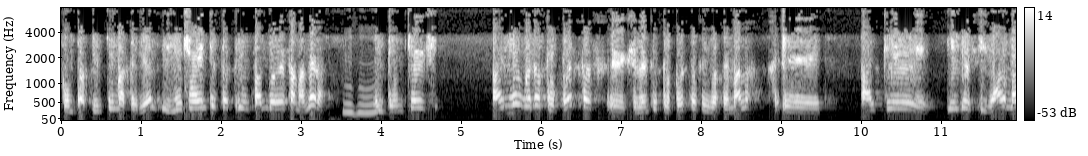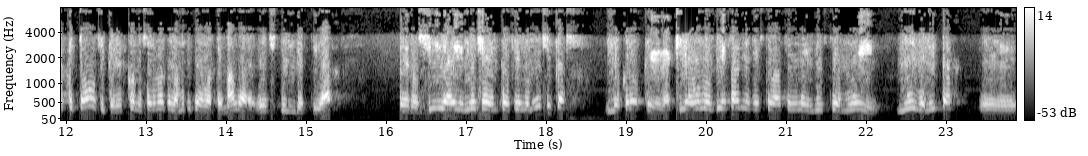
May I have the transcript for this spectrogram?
compartir tu material y mucha gente está triunfando de esa manera. Entonces, hay muy buenas propuestas, eh, excelentes propuestas en Guatemala. Eh, hay que investigar más que todo, si querés conocer más de la música de Guatemala, es de investigar. Pero sí hay mucha gente haciendo música y yo creo que de aquí a unos 10 años esto va a ser una industria muy, muy bonita eh,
